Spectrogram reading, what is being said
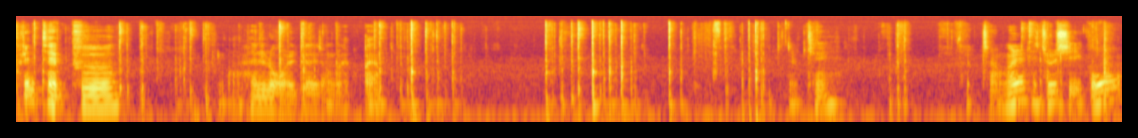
printf 뭐 Hello World 정도 해볼까요? 이렇게 설정을 해주시고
